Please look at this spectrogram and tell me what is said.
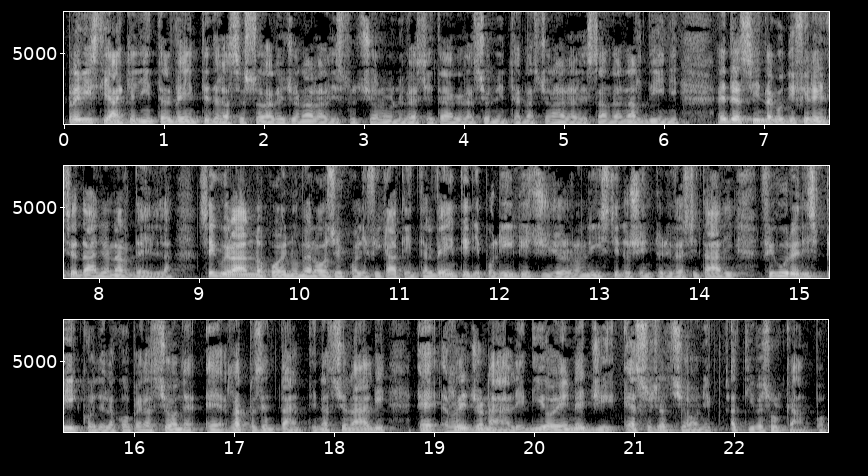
previsti anche gli interventi dell'assessora regionale all'istruzione, università e relazioni internazionali Alessandra Nardini e del sindaco di Firenze Dario Nardella. Seguiranno poi numerosi e qualificati interventi di politici, giornalisti, docenti universitari, figure di spicco della cooperazione e rappresentanti nazionali e regionali di ONG e associazioni attive sul campo.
